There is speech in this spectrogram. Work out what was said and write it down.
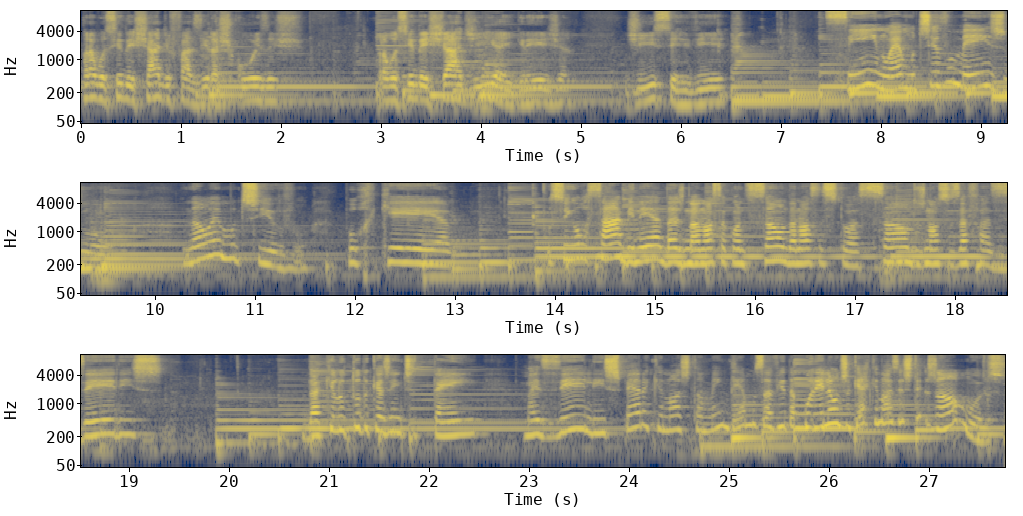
para você deixar de fazer as coisas, para você deixar de ir à igreja, de ir servir. Sim, não é motivo mesmo. Não é motivo. Porque o Senhor sabe, né, da, da nossa condição, da nossa situação, dos nossos afazeres, daquilo tudo que a gente tem. Mas Ele espera que nós também demos a vida por Ele onde quer que nós estejamos.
